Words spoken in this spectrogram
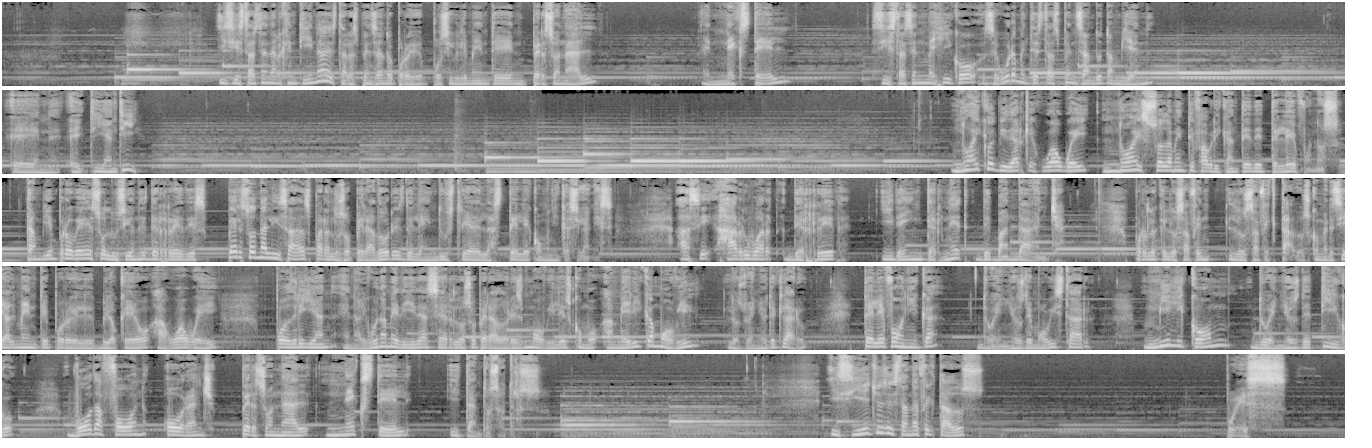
Y si estás en Argentina, estarás pensando posiblemente en personal, en Nextel. Si estás en México, seguramente estás pensando también en ATT. No hay que olvidar que Huawei no es solamente fabricante de teléfonos, también provee soluciones de redes personalizadas para los operadores de la industria de las telecomunicaciones. Hace hardware de red y de Internet de banda ancha, por lo que los, afectados comercialmente por el bloqueo a Huawei podrían en alguna medida ser los operadores móviles como América Móvil, los dueños de Claro, Telefónica, dueños de Movistar, Milicom, dueños de Tigo, Vodafone, Orange, Personal, Nextel y tantos otros. Y si ellos están afectados, pues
